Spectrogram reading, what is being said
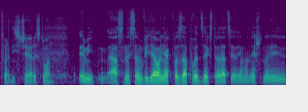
твърди се, че е арестуван. Еми, аз не съм видял някаква заповед за екстрадация да има нещо, нали,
